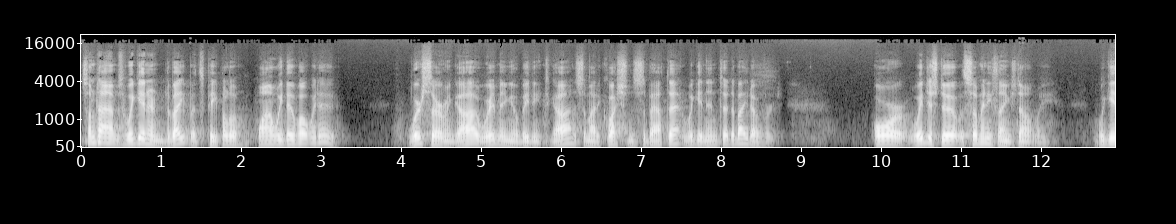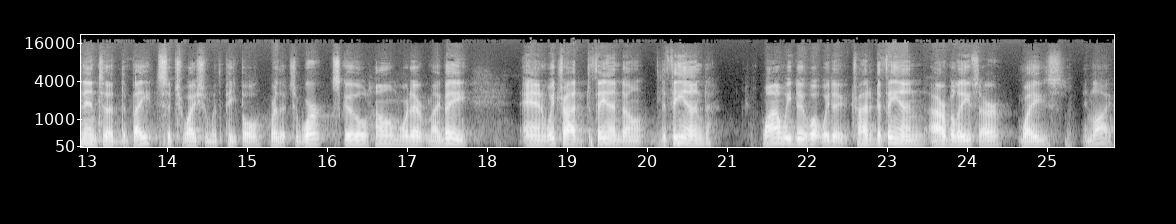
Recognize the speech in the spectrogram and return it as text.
Sometimes we get in a debate with people of why we do what we do. We're serving God, we're being obedient to God, and somebody questions us about that, and we get into a debate over it. Or we just do it with so many things, don't we? We get into a debate situation with people, whether it's work, school, home, whatever it may be, and we try to defend on defend why we do what we do. Try to defend our beliefs, our ways in life.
